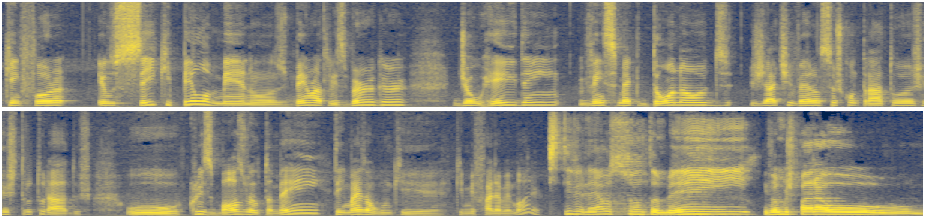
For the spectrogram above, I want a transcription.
Quem for, eu sei que pelo menos Ben Roethlisberger, Joe Hayden, Vince McDonald já tiveram seus contratos reestruturados. O Chris Boswell também. Tem mais algum que, que me falha a memória? Steve Nelson também. E vamos para o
